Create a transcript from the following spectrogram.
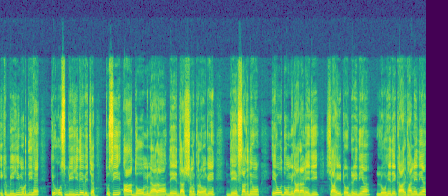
ਇੱਕ ਬੀਹੀ ਮੁੜਦੀ ਹੈ ਤੇ ਉਸ ਬੀਹੀ ਦੇ ਵਿੱਚ ਤੁਸੀਂ ਆਹ ਦੋ ਮੀਨਾਰਾਂ ਦੇ ਦਰਸ਼ਨ ਕਰੋਗੇ, ਦੇਖ ਸਕਦੇ ਹੋ। ਇਹ ਉਹ ਦੋ ਮੀਨਾਰਾਂ ਨੇ ਜੀ, ਸ਼ਾਹੀ ਟੋਡਰੀ ਦੀਆਂ, ਲੋਹੇ ਦੇ ਕਾਰਖਾਨੇ ਦੀਆਂ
